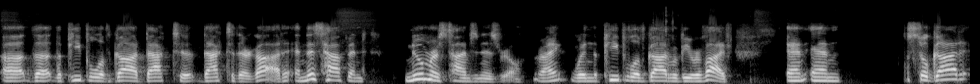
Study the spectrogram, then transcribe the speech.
uh, the the people of God back to back to their God, and this happened numerous times in Israel, right? When the people of God would be revived, and and so God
